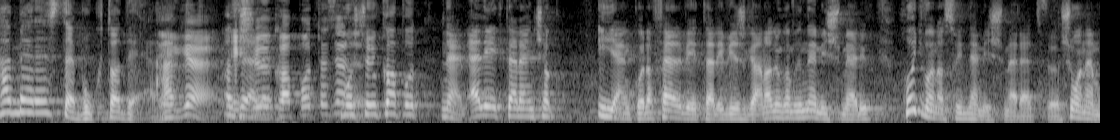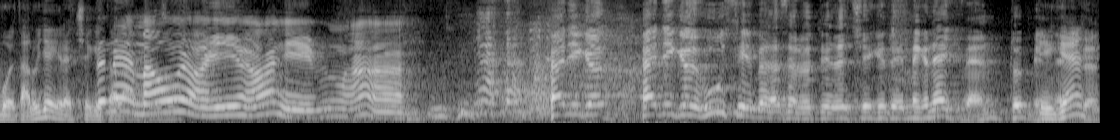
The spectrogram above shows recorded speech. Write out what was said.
Hát mert ezt te buktad el. Hát, Igen? az És ő elej- kapott az Most ő kapott, nem, elégtelen csak ilyenkor a felvételi vizsgán adunk, amit nem ismerjük. Hogy van az, hogy nem ismered föl? Soha nem voltál, ugye érettségi De nem, már olyan hír, annyi... Pedig ő, pedig ő 20 évvel ezelőtt érettségét, én még 40, több mint Igen? 40.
